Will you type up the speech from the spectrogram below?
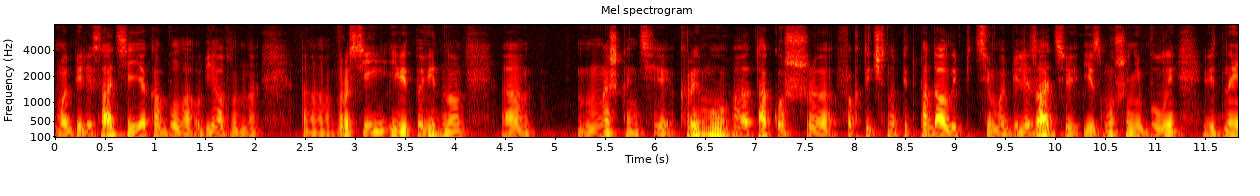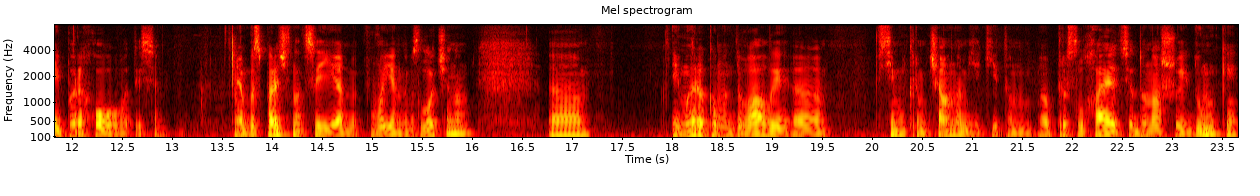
мобілізації, яка була об'явлена в Росії, і відповідно. Мешканці Криму е, також е, фактично підпадали під цю мобілізацію і змушені були від неї переховуватися. Е, Безперечно, це є воєнним злочином. І ми рекомендували всім кримчанам, які там прислухаються до нашої думки,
